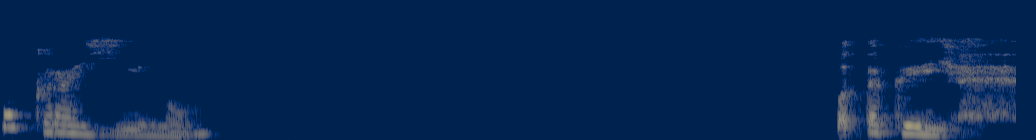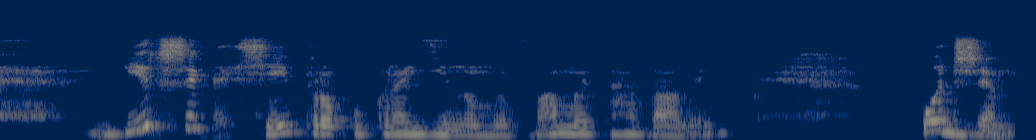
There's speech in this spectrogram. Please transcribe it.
Україну. Отакий віршик ще й про Україну ми з вами згадали. Отже,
